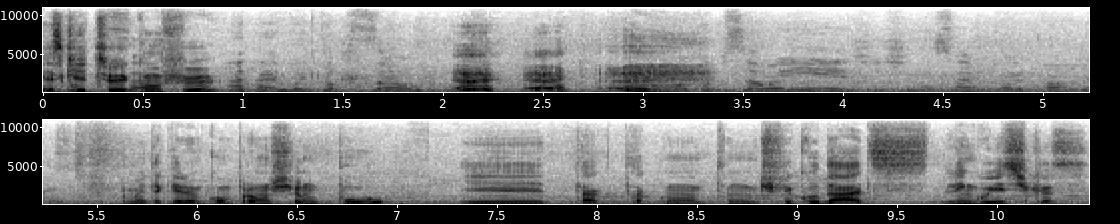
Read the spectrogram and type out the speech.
Est-ce que tu es confus? É muita opção. É muita opção e a gente não sabe qual é qual, né? A mãe tá querendo comprar um shampoo e tá, tá com, com dificuldades linguísticas.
